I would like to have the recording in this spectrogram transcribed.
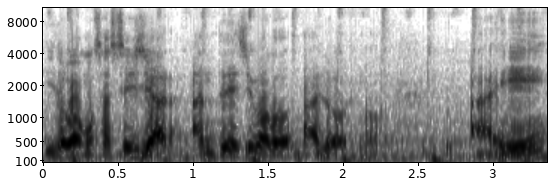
Y lo vamos a sellar antes de llevarlo al horno. Ahí.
